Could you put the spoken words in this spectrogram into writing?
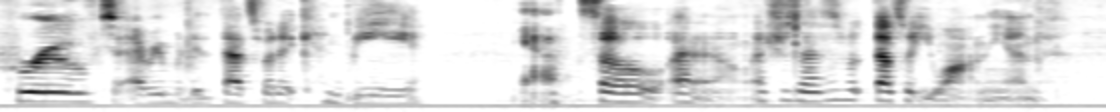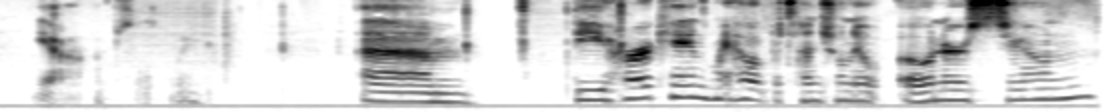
prove to everybody that that's what it can be. Yeah, So I don't know. It's just that's what that's what you want in the end. yeah, absolutely. Um, the Hurricanes might have a potential new owner soon.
